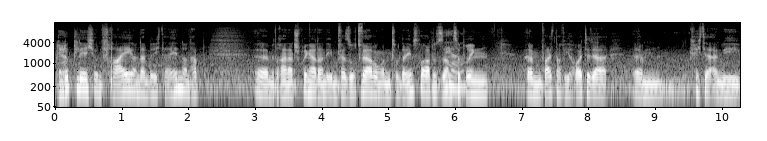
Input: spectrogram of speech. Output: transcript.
glücklich ja. und frei und dann bin ich dahin und habe äh, mit Reinhard Springer dann eben versucht, Werbung und Unternehmensberatung zusammenzubringen. Ja. Ähm, weiß noch wie heute, der ähm, kriegt er irgendwie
